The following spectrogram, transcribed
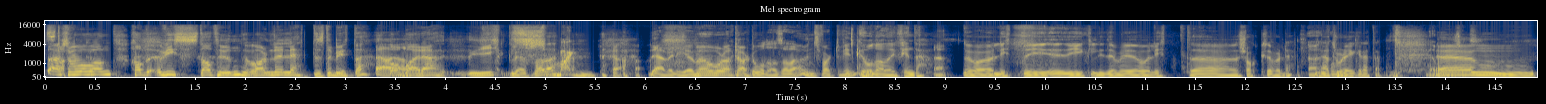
Det er som om han hadde visst at hun var det letteste byttet, og bare gikk løs på det. Det er veldig gøy, men hvordan klarte Oda seg da? Hun svarte fint. Jo da, det gikk fint, det. Det, var jo litt, det, gikk, det ble jo litt uh, sjokk, selvfølgelig. Men jeg tror det gikk rett, det. Det. Um,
